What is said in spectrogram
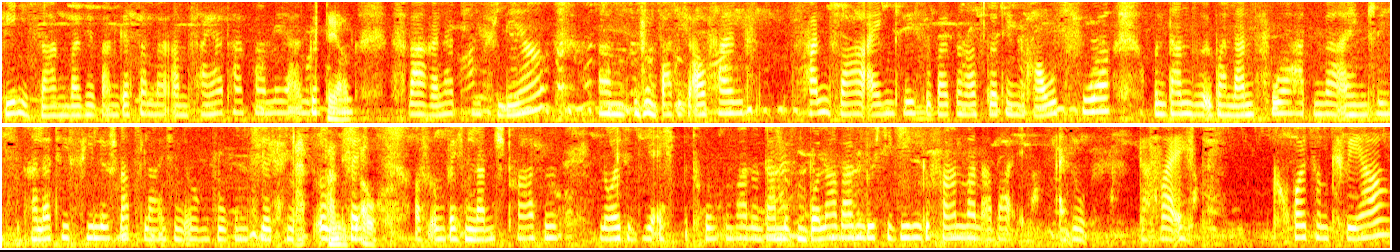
wenig sagen, weil wir waren gestern mal am Feiertag waren wir ja in Göttingen. Ja. Es war relativ leer. Ähm, was ich auffallend fand, war eigentlich, sobald man aus Göttingen rausfuhr und dann so über Land fuhr, hatten wir eigentlich relativ viele Schnapsleichen irgendwo rumflitzen. Das auf, irgendwelchen, auf irgendwelchen Landstraßen. Leute, die echt betrunken waren und dann mit dem Bollerwagen durch die Gegend gefahren waren. Aber also, das war echt kreuz und quer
